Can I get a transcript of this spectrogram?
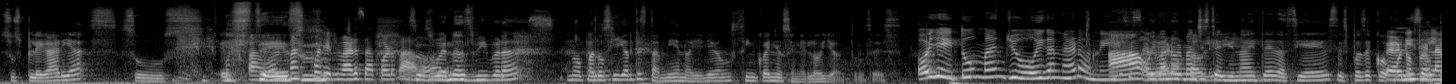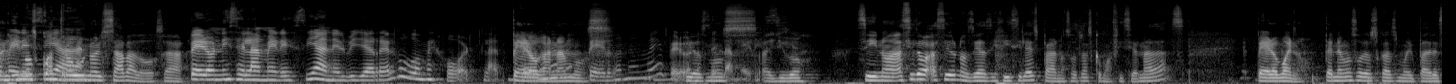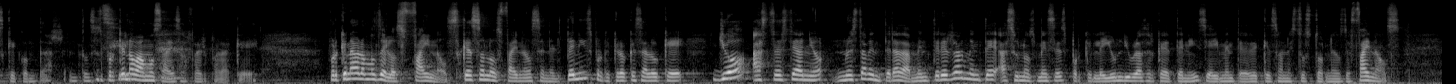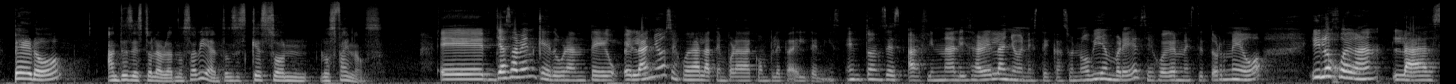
sus plegarias, sus, Por este, favor, más sus- por el Barça, por favor. sus buenas vibras. No, para los gigantes también, oye, llevamos cinco años en el hoyo, entonces. Oye, y tú, Manju, hoy ganaron, ¿eh? ah, Se hoy ganó el Manchester. United, así es, después de... Pero bueno, ni se pero la perdimos merecían. 4-1 el sábado, o sea, Pero ni se la merecían. El Villarreal jugó mejor. La- Pero perdóname, ganamos. Perdóname, pero Dios no se la nos merecían. ayudó. Sí, no, ha sido, ha sido unos días difíciles para nosotras como aficionadas, pero bueno, tenemos otras cosas muy padres que contar. Entonces, ¿por qué Sí. no vamos a eso, Fer? Para que... ¿Por qué no hablamos de los finals? ¿Qué son los finals en el tenis? Porque creo que es algo que yo hasta este año no estaba enterada. Me enteré realmente hace unos meses porque leí un libro acerca de tenis y ahí me enteré de qué son estos torneos de finals. Pero antes de esto la verdad no sabía. Entonces, ¿qué son los finals? Eh, ya saben que durante el año se juega la temporada completa del tenis. Entonces, al finalizar el año, en este caso noviembre, se juega en este torneo y lo juegan las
